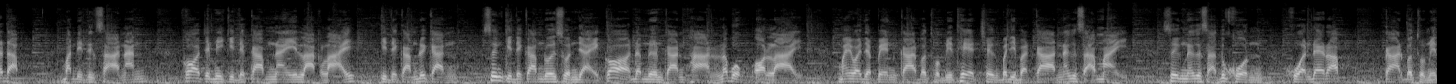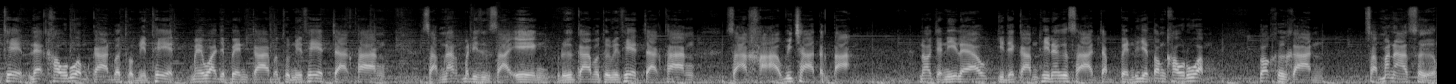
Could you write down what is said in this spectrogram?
ระดับบัณฑิตศึกษานั้น ก็จะมีกิจกรรมในหลากหลายกิจกรรมด้วยกัน ซึ่งกิจกรรมโดยส่วนใหญ่ก็ดำเนินการผ่านระบบออนไลน์ ไม่ว่าจะเป็นการประถมนิเทศเชิงปฏิบัติการนักศึกษาใหม่ ซึ่งนักศึกษาทุกคนควรได้รับการประถมนิเทศ และเข้าร่วมการประถมนิเทศ ไม่ว่าจะเป็นการประถมนิเทศจากทางสำนักบัณฑิตศึกษาเอง หรือการประถมนิเทศจากทางสาขาวิชาต่างๆ นอกจากนี้แล้วกิจกรรมที่นักศึกษาจำเป็นที่จะต้องเข้าร่วม ก็คือการสัมมนาเสริม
